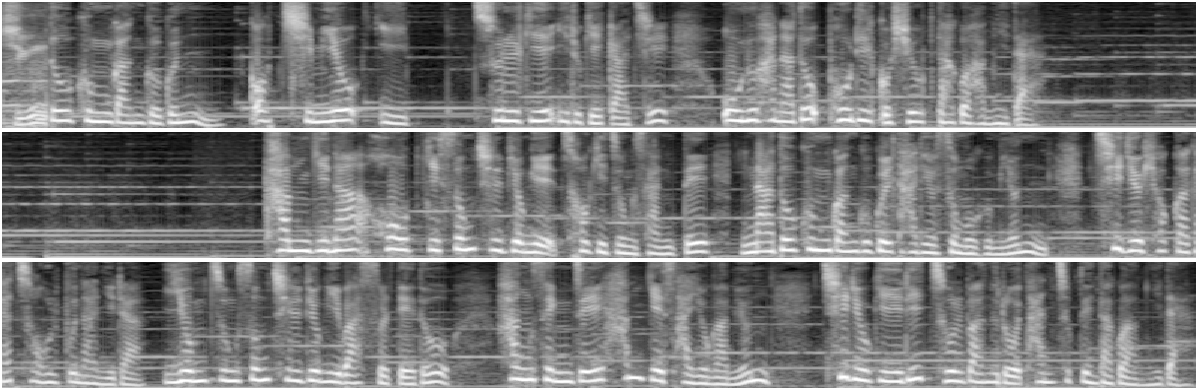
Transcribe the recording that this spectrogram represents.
지금 또 금강국은 꽃이며 잎, 줄기에 이르기까지 어느 하나도 버릴 곳이 없다고 합니다. 감기나 호흡기성 질병의 초기 증상 때 나도 금강국을 달여서 먹으면 치료 효과가 좋을 뿐 아니라 염증성 질병이 왔을 때도 항생제 함께 사용하면 치료 기일이 절반으로 단축된다고 합니다.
